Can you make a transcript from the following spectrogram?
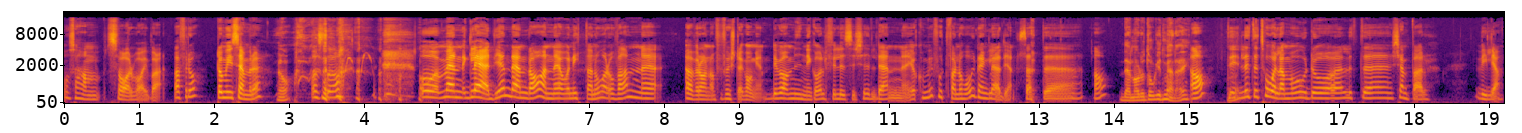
Och så hans svar var ju bara, varför då? De är ju sämre. ja. Och så, och, men glädjen den dagen när jag var 19 år och vann eh, över honom för första gången, det var minigolf i Lysekil. Den, jag kommer ju fortfarande ihåg den glädjen. Så att, eh, ja, Den har du tagit med dig. ja det är lite tålamod och lite kämparvilja.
